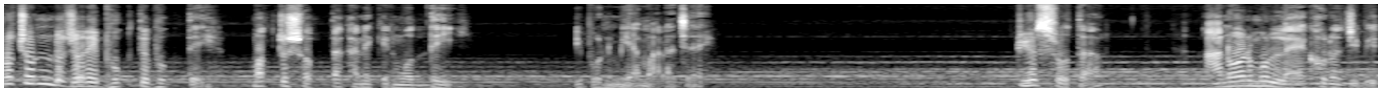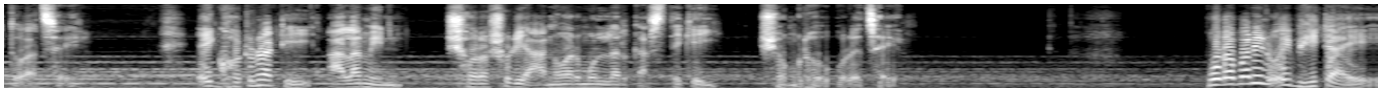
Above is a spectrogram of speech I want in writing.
প্রচণ্ড জ্বরে ভুগতে ভুগতে মাত্র সপ্তাহখানেকের মধ্যেই রিপন মিয়া মারা যায়। প্রিয় শ্রোতা, আনোয়ার মোল্লা এখনও জীবিত আছে। এই ঘটনাটি আলামিন সরাসরি আনোয়ার মোল্লার কাছ থেকেই সংগ্রহ করেছে। পোড়াবাড়ির ওই ভিটায়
